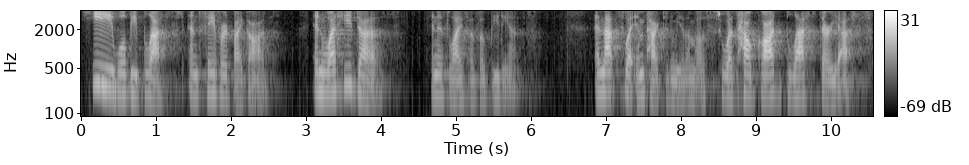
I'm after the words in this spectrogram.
he will be blessed and favored by God in what he does in his life of obedience. And that's what impacted me the most was how God blessed their yes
